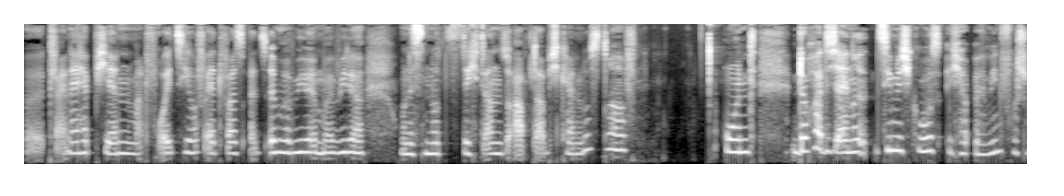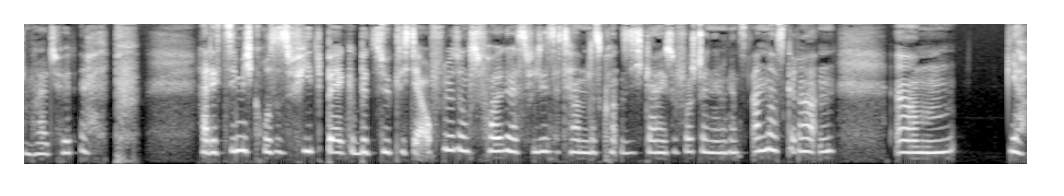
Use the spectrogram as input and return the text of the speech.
Äh, kleine Häppchen, man freut sich auf etwas als immer wieder, immer wieder und es nutzt sich dann so ab, da habe ich keine Lust drauf. Und doch hatte ich ein ziemlich groß, ich habe irgendwie einen Frosch im Hals, äh, hatte ich ziemlich großes Feedback bezüglich der Auflösungsfolge, dass viele gesagt haben, das konnten sie sich gar nicht so vorstellen, die haben ganz anders geraten. Ähm, ja,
